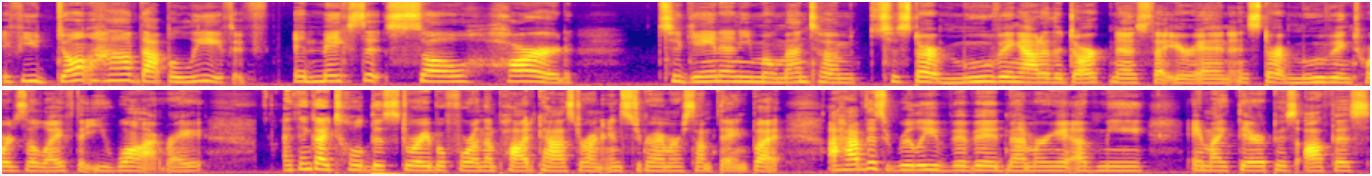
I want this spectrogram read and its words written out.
If you don't have that belief, if it makes it so hard to gain any momentum to start moving out of the darkness that you're in and start moving towards the life that you want, right? I think I told this story before on the podcast or on Instagram or something, but I have this really vivid memory of me in my therapist's office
